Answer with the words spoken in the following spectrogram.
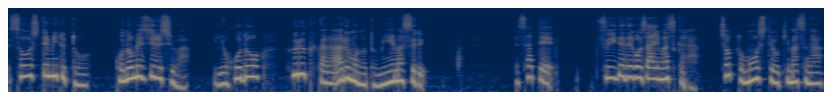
そうしてみるとこの目印はよほど古くからあるものと見えまする。さてついででございますからちょっと申しておきますが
